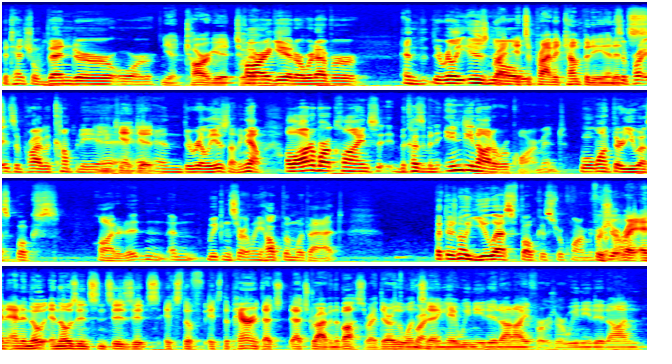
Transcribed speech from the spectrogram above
potential vendor or Yeah, Target. whatever. target or whatever, and there really is no. Right. It's a private company, and It's, it's, a, pri- it's a private company, and, can't get- and there really is nothing. Now, a lot of our clients, because of an Indian audit requirement, will want their U.S. books audited, and, and we can certainly help them with that. But there's no U.S. focused requirement For an sure, audit. right? And, and in those in those instances, it's it's the it's the parent that's that's driving the bus, right? They're the ones Right. saying, "Hey, we need it on IFRS, or we need it on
